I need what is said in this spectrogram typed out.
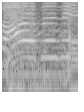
बाबवे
